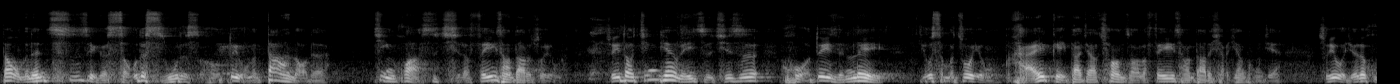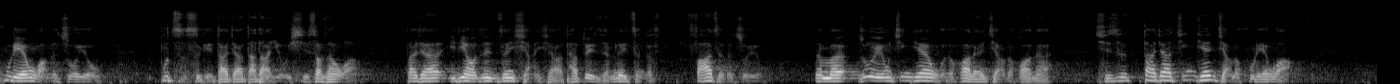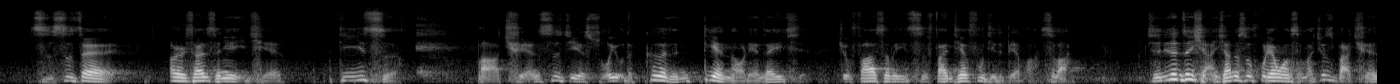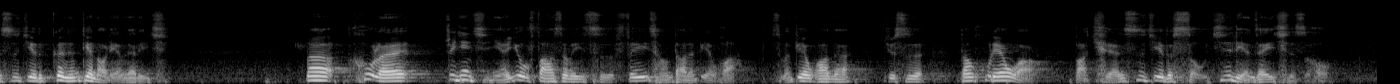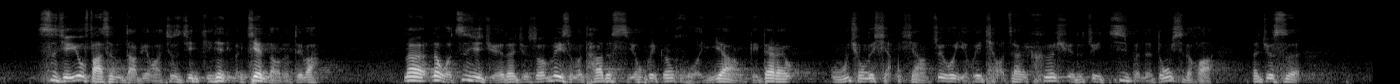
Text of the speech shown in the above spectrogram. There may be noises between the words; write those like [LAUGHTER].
当我们能吃这个熟的食物的时候，对我们大脑的进化是起了非常大的作用的。所以到今天为止，其实火对人类有什么作用，还给大家创造了非常大的想象空间。所以我觉得互联网的作用，不只是给大家打打游戏、上上网，大家一定要认真想一下它对人类整个发展的作用。那么，如果用今天我的话来讲的话呢？其实大家今天讲的互联网，只是在二三十年以前，第一次把全世界所有的个人电脑连在一起，就发生了一次翻天覆地的变化，是吧？其实你认真想一下，那是互联网什么？就是把全世界的个人电脑连在了一起。那后来最近几年又发生了一次非常大的变化，什么变化呢？就是当互联网。把全世界的手机连在一起的时候，世界又发生了大变化，就是今今天你们见到的，对吧？那那我自己觉得，就是说，为什么它的使用会跟火一样，给带来无穷的想象，最后也会挑战科学的最基本的东西的话，那就是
